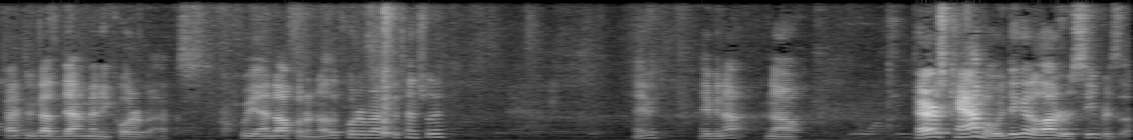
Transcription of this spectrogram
In fact, we've got that many quarterbacks. We end off with another quarterback potentially? Maybe. Maybe not. No. Parris Campbell. We did get a lot of receivers though.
